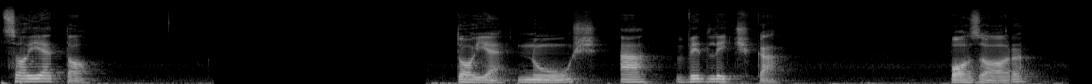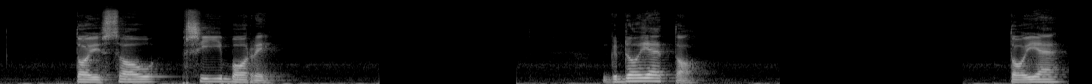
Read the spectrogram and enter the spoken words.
Co je to? To je nůž a vidlička. Pozor, to jsou příbory. Kdo je to? To je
